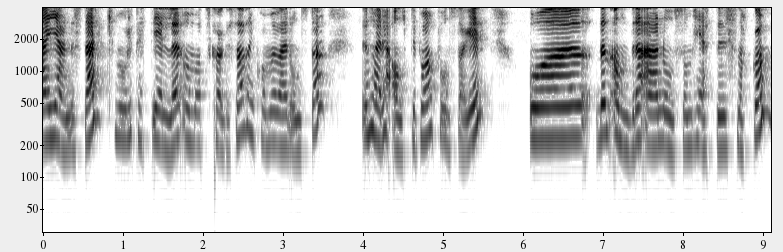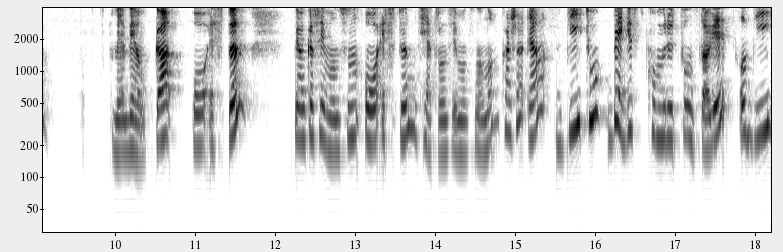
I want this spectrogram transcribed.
er Hjernesterk med Ole Petter Gjelle og Mats Kagestad. Den kommer hver onsdag. Den hører jeg alltid på på onsdager. Og den andre er noe som heter Snakk om, med Bianca og Espen. Bianca Simonsen og Espen Heter han Simonsen ennå, kanskje? Ja. De to. Begge kommer ut på onsdager. Og de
